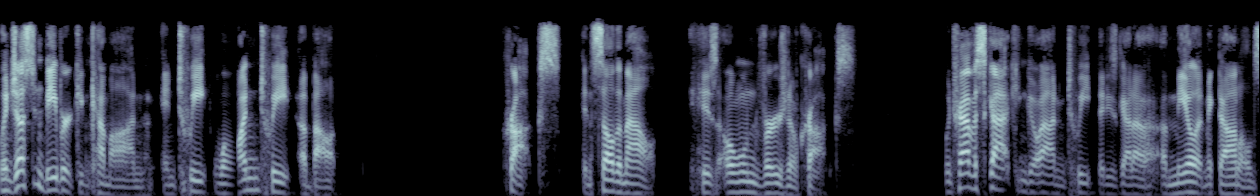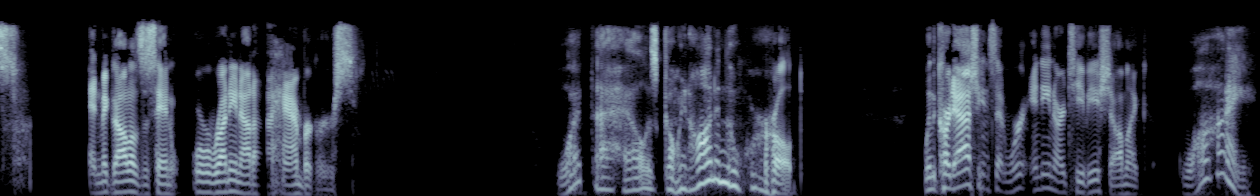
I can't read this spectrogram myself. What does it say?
When Justin Bieber can come on and tweet one tweet about Crocs and sell them out, his own version of Crocs. When Travis Scott can go out and tweet that he's got a, a meal at McDonald's and McDonald's is saying, we're running out of hamburgers. What the hell is going on in the world? When the Kardashians said, we're ending our TV show, I'm like, why?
